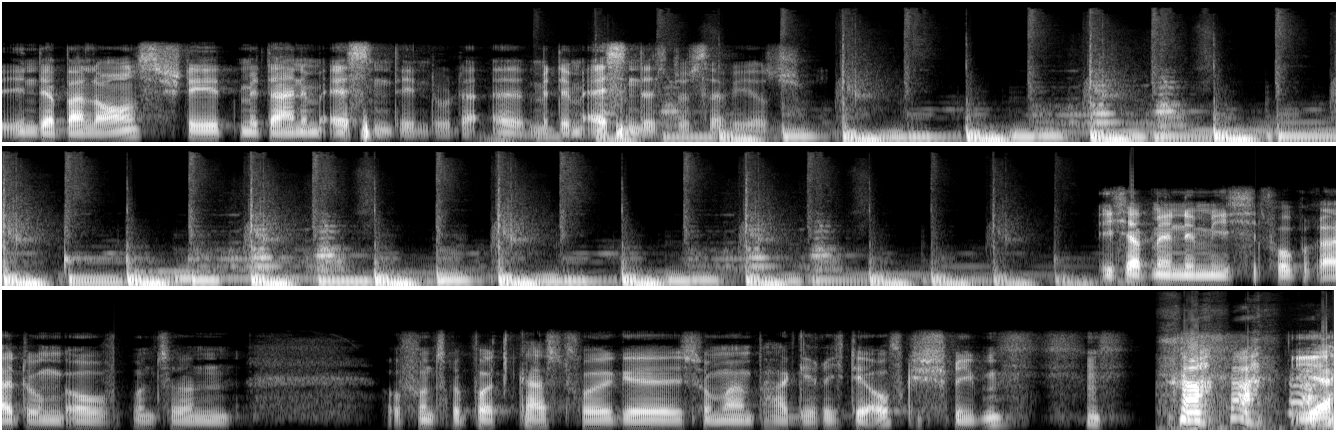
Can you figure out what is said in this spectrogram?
in der Balance steht mit deinem Essen, den du da, äh, mit dem Essen, das du servierst. Ich habe mir nämlich in Vorbereitung auf unseren auf unsere Podcast-Folge schon mal ein paar Gerichte aufgeschrieben. ja.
